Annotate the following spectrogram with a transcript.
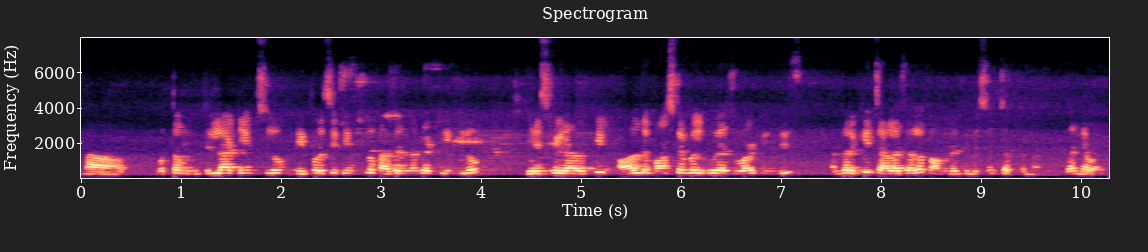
నా మొత్తం జిల్లా టీమ్స్లో డిఫోర్సీ టీమ్స్లో కాకినాడ టీంలో డిఎస్పీ గారికి all the constable who has work in this అందరికీ చాలా చాలా కాంగ్రాచులేషన్ చెప్తున్నాను. ధన్యవాదాలు.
